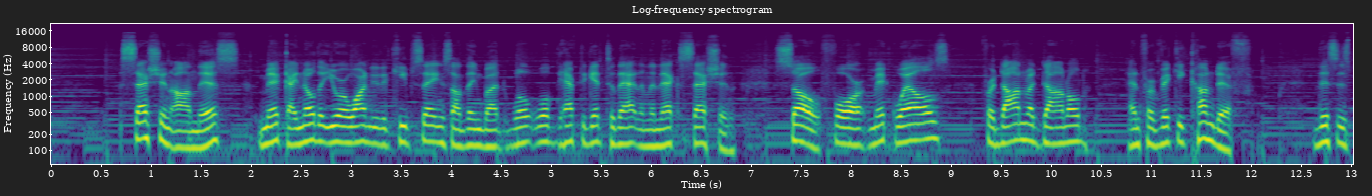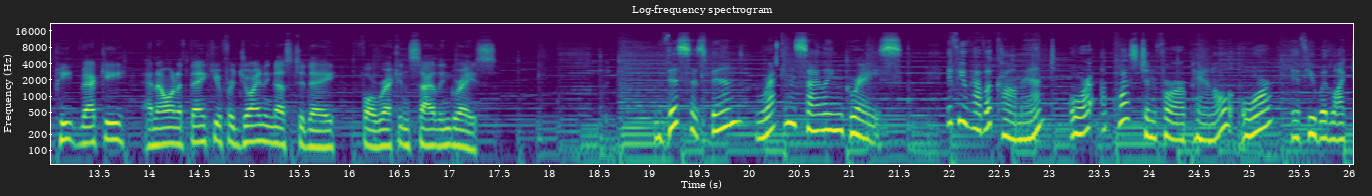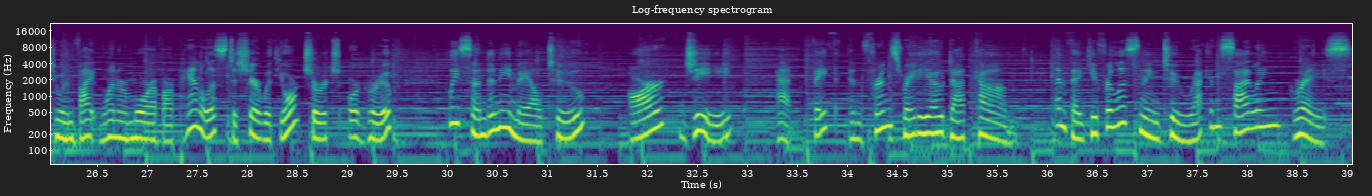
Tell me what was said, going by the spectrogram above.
session on this. Mick, I know that you are wanting to keep saying something, but we'll, we'll have to get to that in the next session. So, for Mick Wells, for Don McDonald, and for Vicky Cundiff, this is Pete Vecchi, and I want to thank you for joining us today for Reconciling Grace. This has been Reconciling Grace. If you have a comment or a question for our panel, or if you would like to invite one or more of our panelists to share with your church or group, please send an email to rg at faithandfriendsradio.com. And thank you for listening to Reconciling Grace.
